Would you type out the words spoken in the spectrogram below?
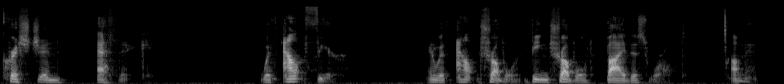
Christian ethic, without fear and without trouble, being troubled by this world. Amen.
